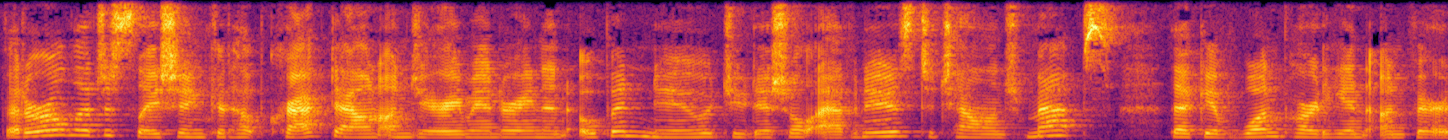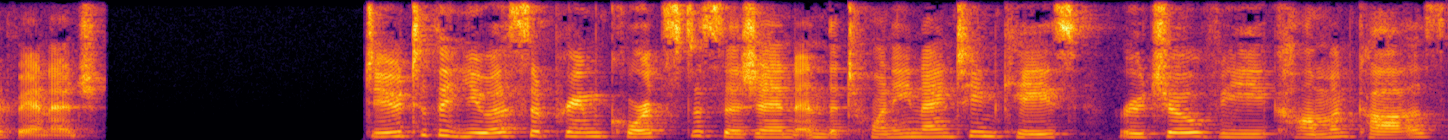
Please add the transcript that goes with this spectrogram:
Federal legislation could help crack down on gerrymandering and open new judicial avenues to challenge maps that give one party an unfair advantage. Due to the U.S. Supreme Court's decision in the 2019 case Rucho v. Common Cause,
